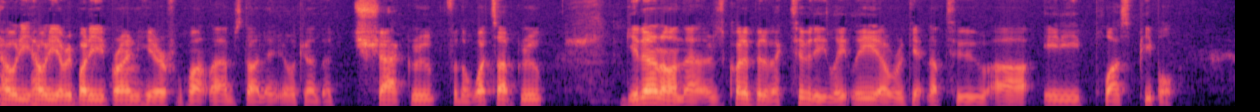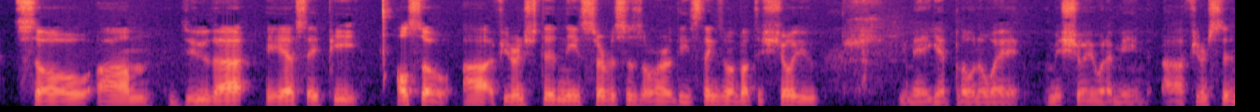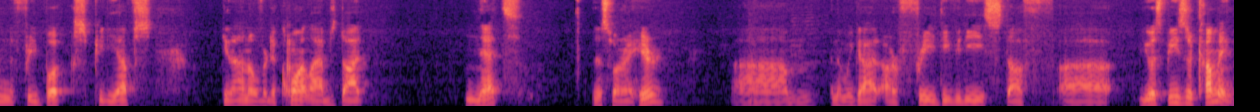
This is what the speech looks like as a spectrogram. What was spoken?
howdy, howdy, everybody. Brian here from quantlabs.net. You're looking at the chat group for the WhatsApp group. Get in on that. There's quite a bit of activity lately. Uh, we're getting up to uh, 80 plus people. So um, do that ASAP. Also, uh, if you're interested in these services or these things I'm about to show you, you may get blown away. Let me show you what I mean. Uh, if you're interested in the free books, PDFs, get on over to quantlabs.net net, this one right here. Um, and then we got our free DVD stuff. Uh, USBs are coming.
